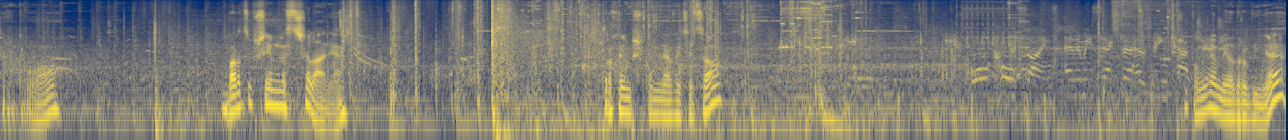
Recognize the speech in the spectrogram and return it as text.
Siadło. Bardzo przyjemne strzelanie. Trochę mi przypomina, wiecie co? Przypomina mi odrobinie.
